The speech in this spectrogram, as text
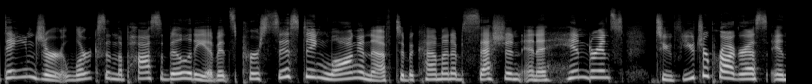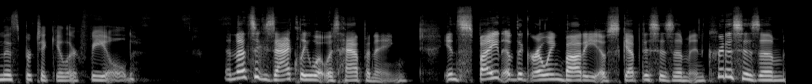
danger lurks in the possibility of its persisting long enough to become an obsession and a hindrance to future progress in this particular field. And that's exactly what was happening. In spite of the growing body of skepticism and criticism,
